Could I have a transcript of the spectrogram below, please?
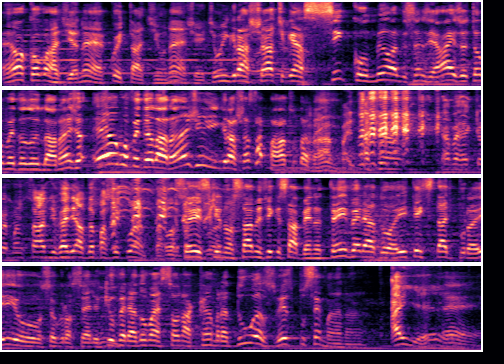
É uma covardia, né? Coitadinho, né, gente? Um engraxate ganha 5.900 reais, ou então um vendedor de laranja. Eu vou vender laranja e engraxar sapato também. Rapaz, tá tava reclamando, salário de vereador pra ser quanto? Tá Vocês que não sabem, fiquem sabendo. Tem vereador aí, tem cidade por aí, ô seu Grosselio, que o vereador vai só na Câmara duas vezes por semana. Aí é. É.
